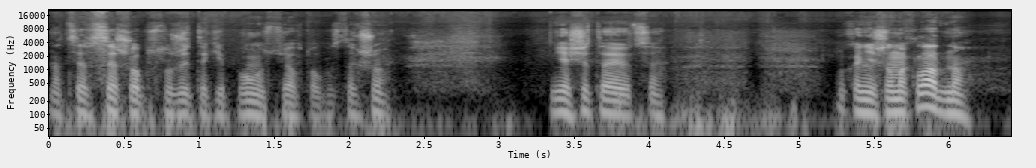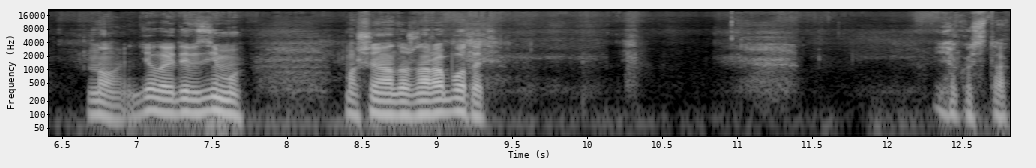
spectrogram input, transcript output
На це все, щоб обслужити такий повністю автобус. Так що я вважаю це, ну, звісно, накладно, но дело йде в зиму, машина должна работать. Якось так.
